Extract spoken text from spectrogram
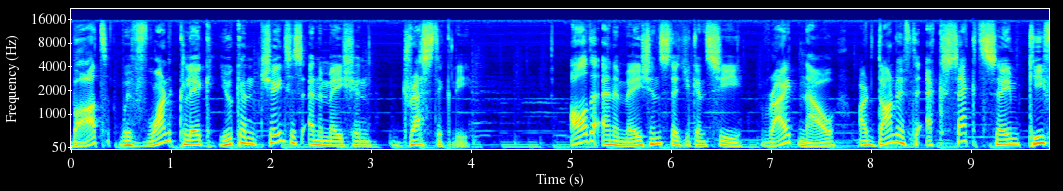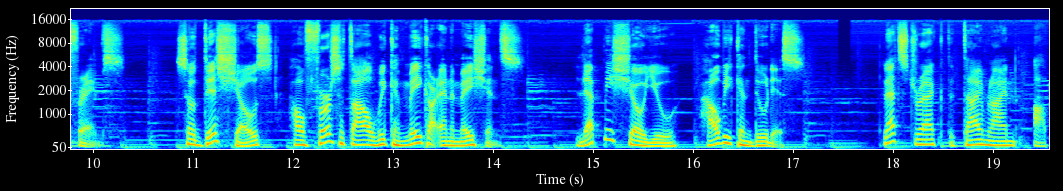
But with one click you can change this animation drastically. All the animations that you can see right now are done with the exact same keyframes. So this shows how versatile we can make our animations. Let me show you how we can do this. Let's drag the timeline up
